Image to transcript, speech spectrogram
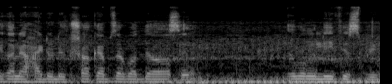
এখানে হাইড্রোলিক শক অ্যাবজার্ভার দেওয়া আছে এবং লিফ স্প্রিং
